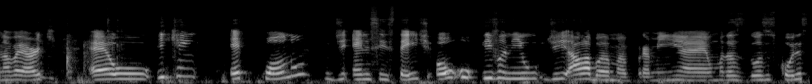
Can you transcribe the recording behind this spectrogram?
Nova York, é o Iken Econo de NC State ou o Ivanil de Alabama. Para mim é uma das duas escolhas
